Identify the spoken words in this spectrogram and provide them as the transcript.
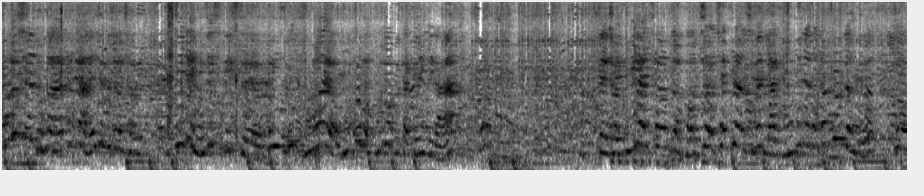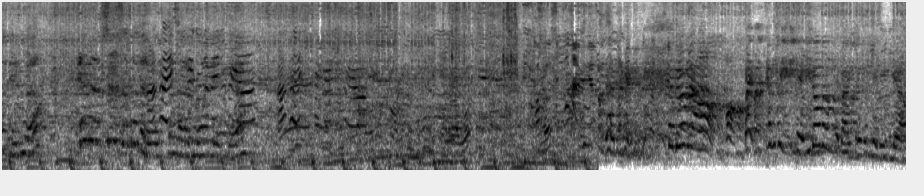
참여하시는 동안 참여 안 분들은 저희 세계 로지스틱스 페이스북 좋아요, 유튜브 구독 부탁드립니다. 네, 저희 VR 체험전 버추얼 챔피언십은 약 2분에서 3분 정도 수업되고요. 챔피언 순서대로 이동을 도와드릴게요. 자, 그러면, 어, 말- 잠시 제 이동한테 말씀을 좀 드릴게요.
